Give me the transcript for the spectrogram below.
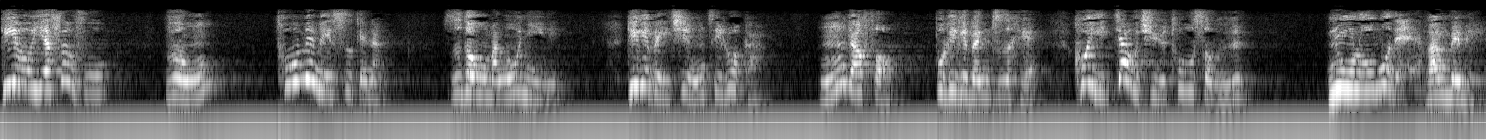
给我一首符，问托妹妹是个人，是同门我你的，给个背起我在落家，我要放。不给个本子害，可以叫去托手。牛罗木的王妹妹，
